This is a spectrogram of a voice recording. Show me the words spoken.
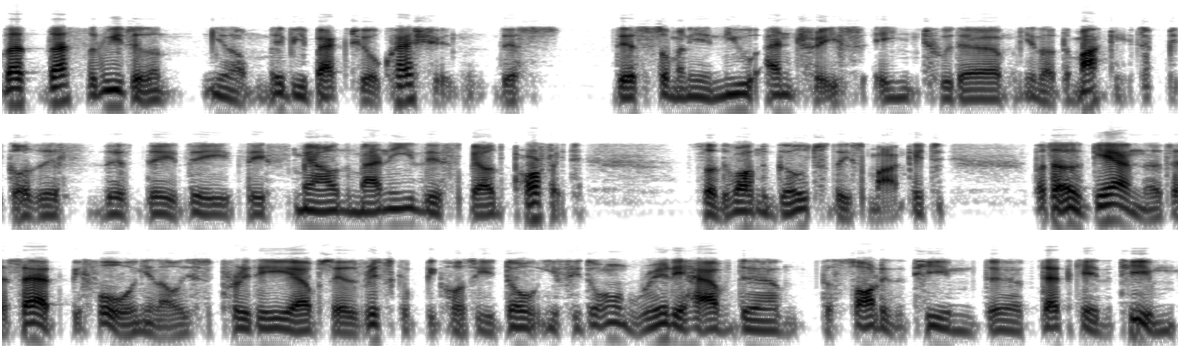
that that's the reason you know maybe back to your question. There's there's so many new entries into the you know the market because they they they, they smell the money, they smell the profit, so they want to go to this market. But again, as I said before, you know it's pretty would say because you don't if you don't really have the the solid team, the dedicated team,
